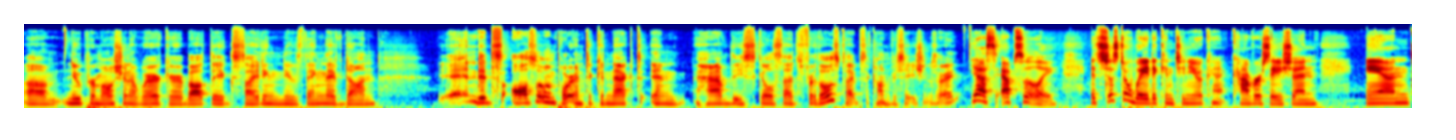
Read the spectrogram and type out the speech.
um, new promotion at work, or about the exciting new thing they've done. And it's also important to connect and have these skill sets for those types of conversations, right? Yes, absolutely. It's just a way to continue a conversation and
